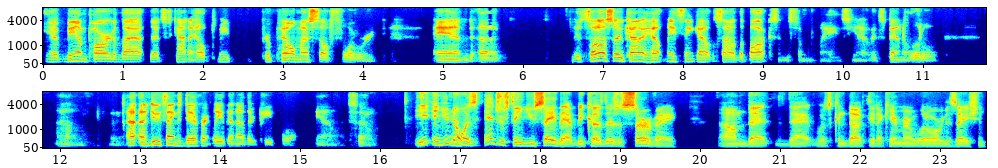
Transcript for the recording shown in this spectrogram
you know, being part of that, that's kind of helped me propel myself forward. And uh, it's also kind of helped me think outside of the box in some ways. You know, it's been a little, um, I, I, do things differently than other people, you know, so. And you know, it's interesting you say that because there's a survey um, that that was conducted. I can't remember what organization.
